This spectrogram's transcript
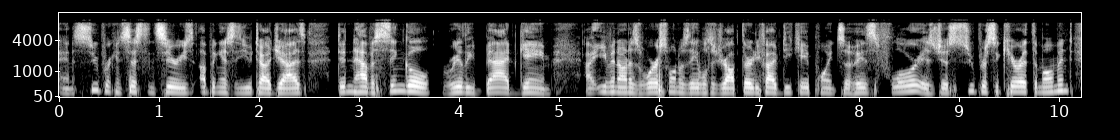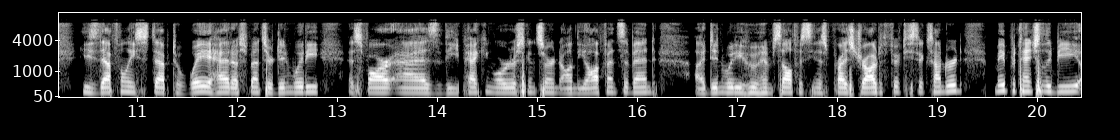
and super consistent series up against the Utah Jazz. Didn't have a single really bad game. Uh, even on his worst one, was able to drop 35 DK points. So his floor is just super secure at the moment. He's definitely stepped way ahead of Spencer Dinwiddie as far as the pecking order is concerned on the offensive end. Uh, Dinwiddie, who himself has seen his price drop to 5,600, may potentially be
